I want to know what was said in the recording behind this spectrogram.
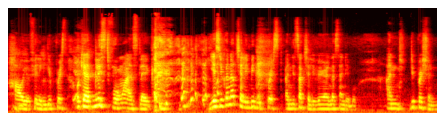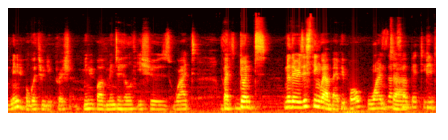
how you're feeling depressed. Okay, at least for once, like yes, you can actually be depressed and it's actually very understandable. And depression, many people go through depression. Many people have mental health issues, what but don't no, there is this thing whereby people want uh, peop-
